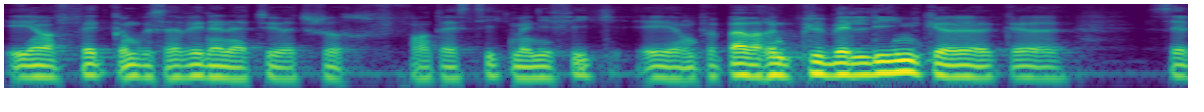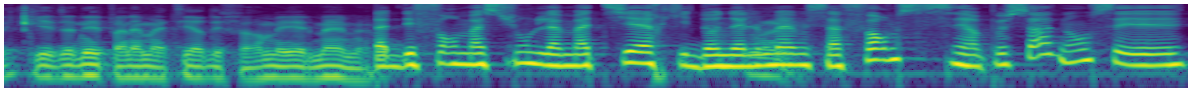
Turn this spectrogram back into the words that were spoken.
Et en fait, comme vous savez, la nature est toujours fantastique, magnifique, et on peut pas avoir une plus belle ligne que, que celle qui est donnée par la matière déformée elle-même. La déformation de la matière qui donne elle-même sa forme, c'est un peu ça, non? C'est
